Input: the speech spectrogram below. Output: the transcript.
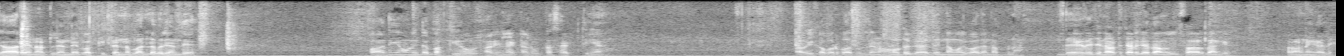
ਚਾਰੇ ਇਹ ਨਟ ਲੈਂਦੇ, ਬਾਕੀ ਤਿੰਨ ਬੱਲਬ ਲੈਂਦੇ ਆ। ਪਾ ਦੀਆਂ ਹੁਣ ਇਹਦਾ, ਬਾਕੀ ਹੋਰ ਸਾਰੀਆਂ ਲਾਈਟਾਂ ਲੂਟਾਂ ਸੈੱਟ ਤੀਆਂ ਆ ਵੀ ਕਵਰ ਬਦਲ ਦੇਣਾ ਹੁਣ ਉਹਦੇ ਗੈਲ ਦੇ ਨਵਾਂ ਹੀ ਪਾ ਦੇਣਾ ਆਪਣਾ। ਦੇਖਦੇ ਜੇ ਨਟ ਚੜ ਗਿਆ ਤਾਂ ਵੀ ਸਾਰ ਲਾਂਗੇ ਪੁਰਾਣੇ ਗਾਲੇ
